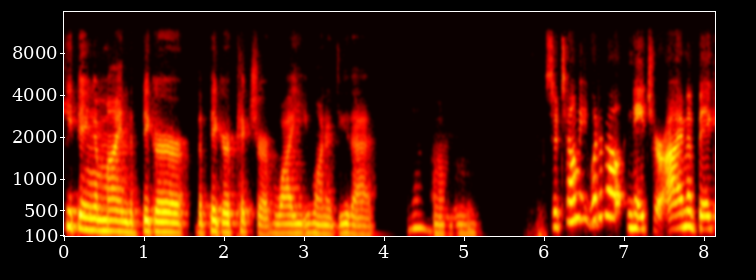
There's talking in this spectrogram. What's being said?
keeping in mind the bigger the bigger picture of why you want to do that yeah. um, so tell me, what about nature? I'm a big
